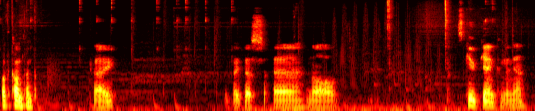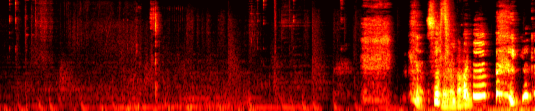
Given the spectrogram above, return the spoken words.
Pod content. Okej. Tutaj też, e, no... Skin piękny, nie? Co Dobra, dawaj. Jakie,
